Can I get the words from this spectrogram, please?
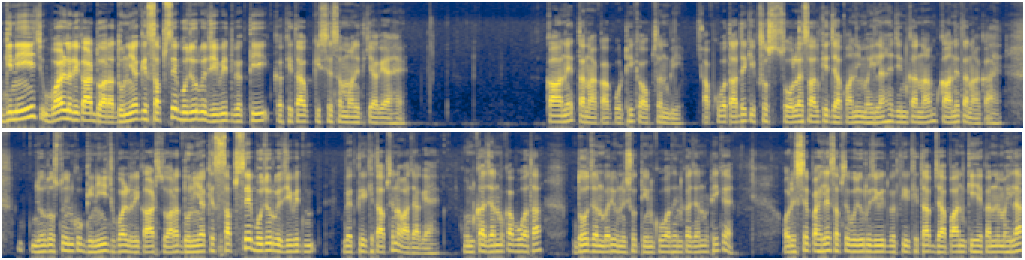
गिनीज वर्ल्ड रिकॉर्ड द्वारा दुनिया के सबसे बुज़ुर्ग जीवित व्यक्ति का खिताब किससे सम्मानित किया गया है? काने तनाका को, ठीक है, ऑप्शन बी। आपको बता दें कि 116 साल की जापानी महिला हैं, जिनका नाम काने तनाका है। जो दोस्तों, इनको गिनीज वर्ल्ड रिकॉर्ड्स द्वारा दुनिया के सबसे बुज़ुर्ग जीवित व्यक्ति के खिताब से नवाजा गया है। उनका जन्म कब हुआ था? दो जनवरी 1903 को हुआ था इनका जन्म, ठीक है? और इससे पहले सबसे बुज़ुर्ग जीवित व्यक्ति की खिताब जापान की एक अन्य महिला,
